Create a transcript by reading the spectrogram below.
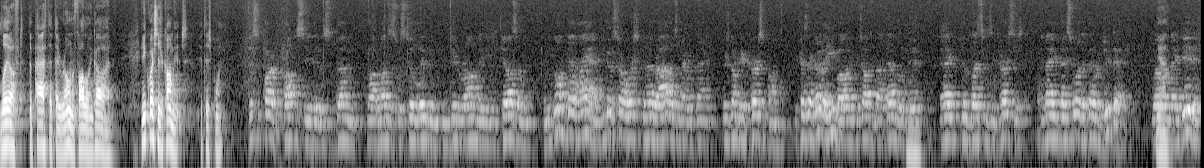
left the path that they were on of following God. Any questions or comments at this point? This is part of the prophecy that was done while Moses was still living in Deuteronomy, and he tells them, when you go into that land, you go to start worshiping other idols and everything, there's going to be a curse upon you. Because they go to Ebal, and we talked about that a little bit, mm-hmm. and they do blessings and curses, and they, they swore that they would do that. Well, Yeah. when they did it,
